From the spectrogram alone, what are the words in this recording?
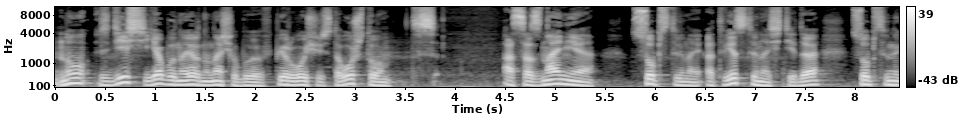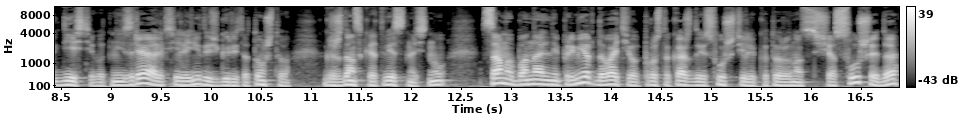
Ну, здесь я бы, наверное, начал бы в первую очередь с того, что с осознания собственной ответственности, да, собственных действий. Вот не зря Алексей Леонидович говорит о том, что гражданская ответственность. Ну, самый банальный пример, давайте вот просто каждый из слушателей, который у нас сейчас слушает, да,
